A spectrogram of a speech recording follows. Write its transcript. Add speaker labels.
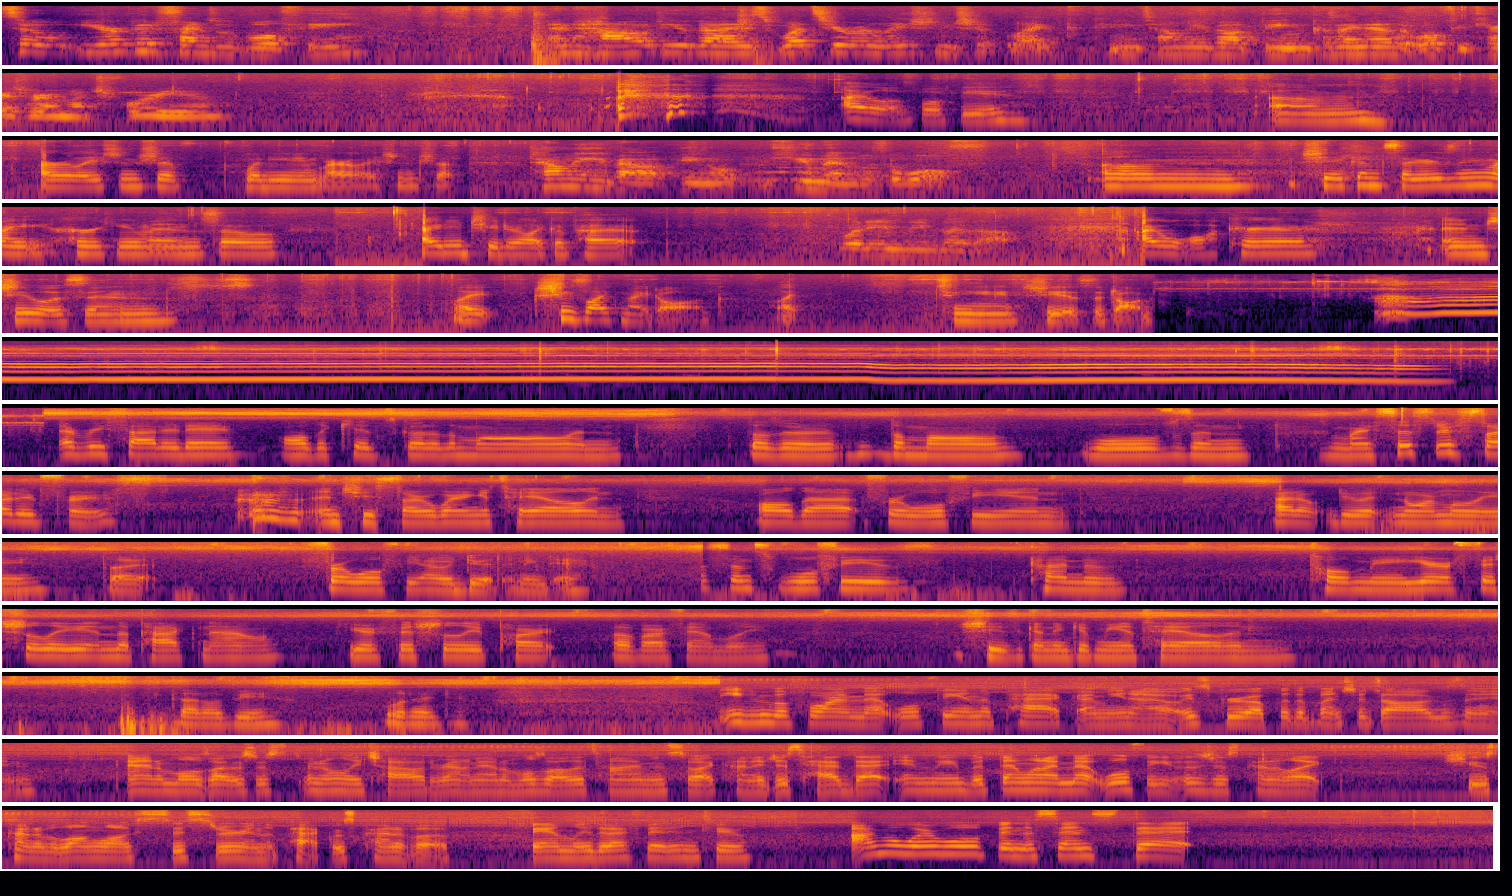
Speaker 1: So you're good friends with Wolfie. And how do you guys, what's your relationship like? Can you tell me about being, because I know that Wolfie cares very much for you.
Speaker 2: I love Wolfie. Um, our relationship, what do you mean by relationship?
Speaker 1: Tell me about being a human with a wolf.
Speaker 2: Um, she considers me my her human, so I do treat her like a pet.
Speaker 3: What do you mean by that?
Speaker 2: I walk her, and she listens. Like she's like my dog. Like to me, she is a dog.
Speaker 4: Every Saturday, all the kids go to the mall, and those are the mall wolves. And my sister started first, and she started wearing a tail and all that for Wolfie. And I don't do it normally, but for Wolfie, I would do it any day. Since Wolfie's kind of told me, you're officially in the pack now, you're officially part of our family. She's gonna give me a tail and that'll be what I do.
Speaker 5: Even before I met Wolfie in the pack, I mean, I always grew up with a bunch of dogs and animals. I was just an only child around animals all the time, and so I kind of just had that in me. But then when I met Wolfie, it was just kind of like she was kind of a long lost sister, and the pack was kind of a family that I fit into. I'm a werewolf in the sense that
